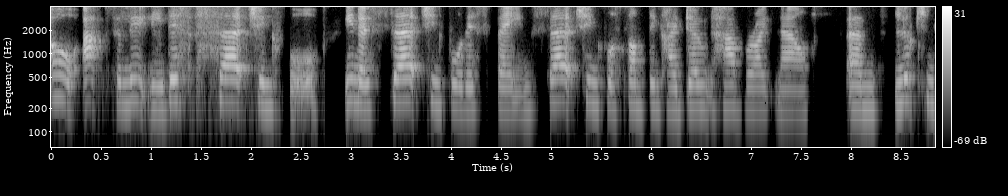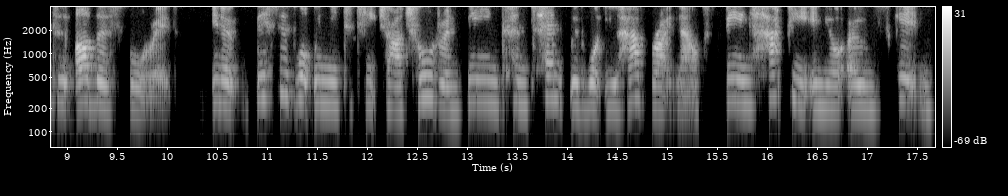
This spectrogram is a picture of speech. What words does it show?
Oh, absolutely. This searching for, you know, searching for this fame, searching for something I don't have right now, um, looking to others for it. You know, this is what we need to teach our children being content with what you have right now, being happy in your own skin.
